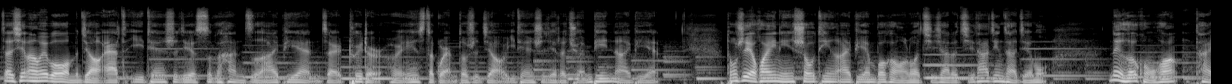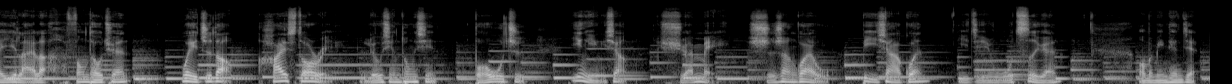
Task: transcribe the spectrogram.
在新浪微博我们叫 at 一天世界四个汉字 i p n，在 Twitter 和 Instagram 都是叫一天世界的全拼 i p n。同时，也欢迎您收听 IPN 博客网络旗下的其他精彩节目，《内核恐慌》、《太医来了》、《风投圈》、《未知道》、《High Story》、《流行通信》、《博物志》、《硬影像》、《选美》、《时尚怪物》、《陛下观》以及《无次元》。我们明天见。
